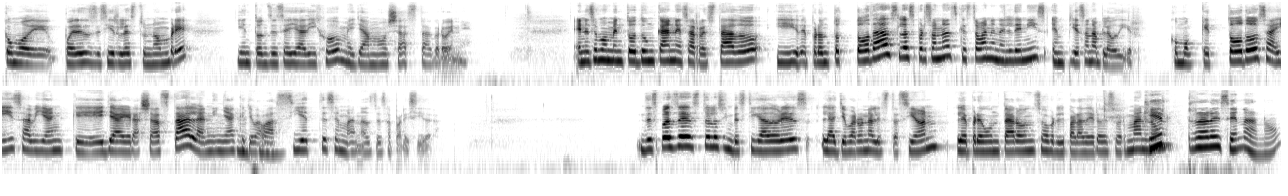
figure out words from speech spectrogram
como de, puedes decirles tu nombre y entonces ella dijo, me llamo Shasta Groene. En ese momento Duncan es arrestado y de pronto todas las personas que estaban en el Denis empiezan a aplaudir. Como que todos ahí sabían que ella era Shasta, la niña que llevaba siete semanas desaparecida. Después de esto, los investigadores la llevaron a la estación, le preguntaron sobre el paradero de su hermano. Qué rara escena, ¿no?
